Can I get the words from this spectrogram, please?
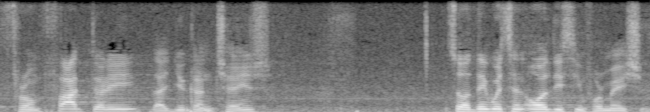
from factory that you can change. So they will send all this information.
